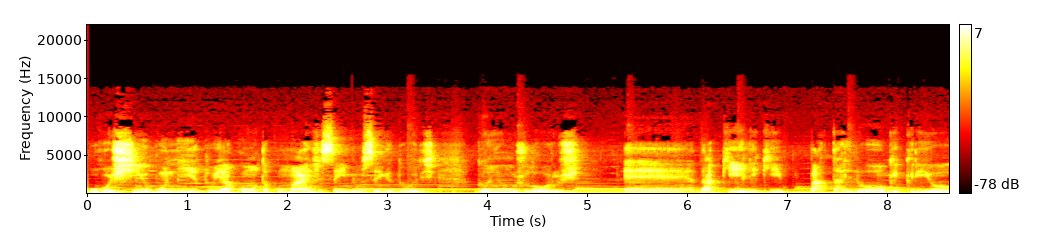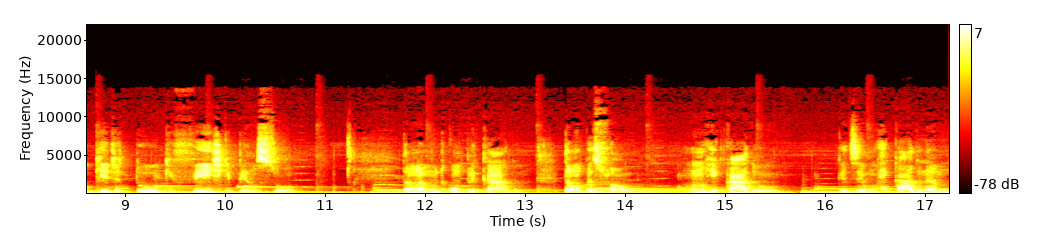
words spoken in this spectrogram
o rostinho bonito e a conta com mais de 100 mil seguidores ganham os louros é, daquele que batalhou, que criou, que editou, que fez, que pensou. Então é muito complicado. Então, pessoal, um recado, quer dizer, um recado, né? Um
